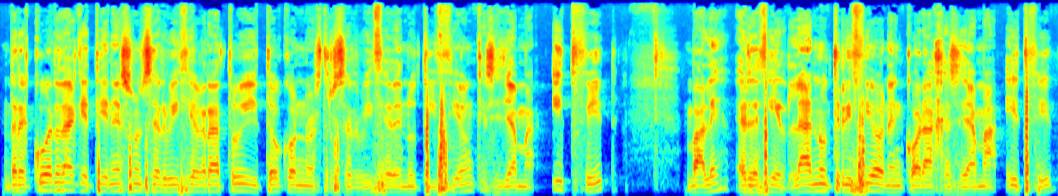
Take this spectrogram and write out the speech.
Recuerda que tienes un servicio gratuito con nuestro servicio de nutrición que se llama EatFit, ¿vale? Es decir, la nutrición en coraje se llama EatFit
